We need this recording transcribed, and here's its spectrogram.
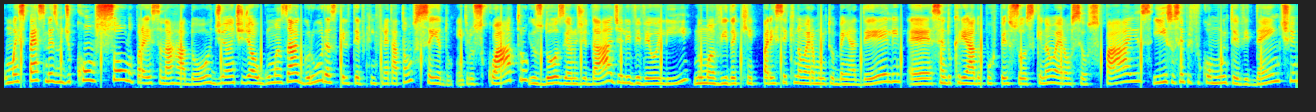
uma espécie mesmo de consolo para esse narrador diante de algumas agruras que ele teve que enfrentar tão cedo. Entre os 4 e os 12 anos de idade, ele viveu ali, numa vida que parecia que não era muito bem a dele, é, sendo criado por pessoas que não eram seus pais, e isso sempre ficou muito evidente.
